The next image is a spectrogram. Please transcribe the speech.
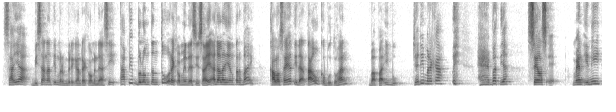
saya bisa nanti memberikan rekomendasi, tapi belum tentu rekomendasi saya adalah yang terbaik. Kalau saya tidak tahu kebutuhan Bapak Ibu. Jadi mereka, ih hebat ya, salesman ini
